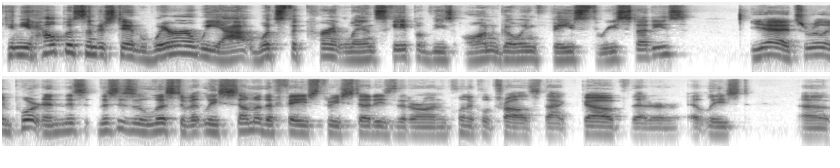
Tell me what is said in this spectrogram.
Can you help us understand where are we at? What's the current landscape of these ongoing phase three studies? Yeah, it's really important. And this this is a list of at least some of the phase three studies that are on clinicaltrials.gov that are at least uh,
